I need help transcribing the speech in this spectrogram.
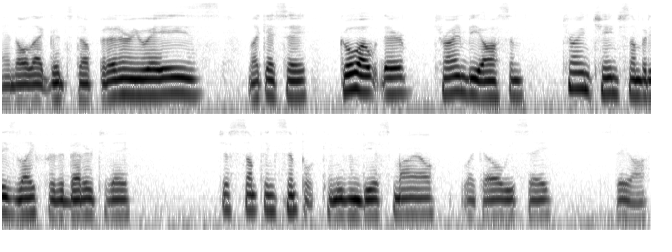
and all that good stuff. But anyways, like I say, go out there, try and be awesome, try and change somebody's life for the better today. Just something simple can even be a smile. Like I always say, stay awesome.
